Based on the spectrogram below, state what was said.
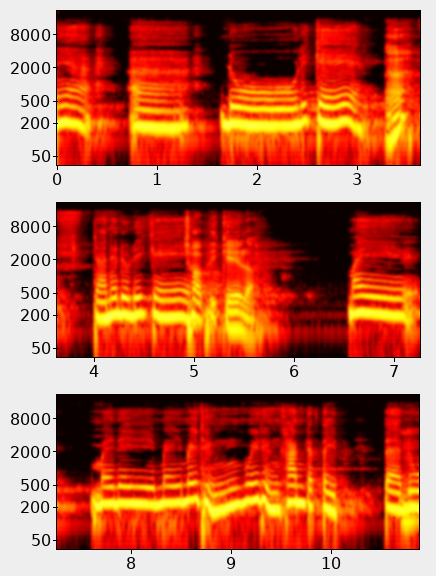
เนี่ยเอ่อดูลิเกฮะ จ๋าเนี่ยดูลิเก ชอบลิเกเหรอ ไม่ไม่ได้ไม่ไม่ถึงไม่ถึงขั้นกระติด แต่ดู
